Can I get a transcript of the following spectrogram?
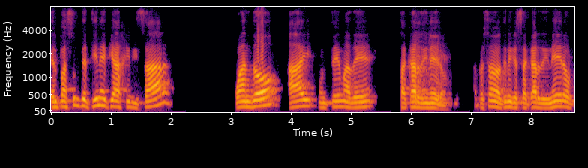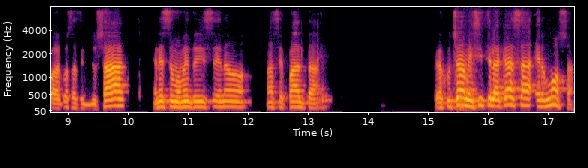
el pasuk te tiene que agilizar cuando hay un tema de sacar dinero. La persona tiene que sacar dinero para cosas de Dusha. En ese momento dice, no, no hace falta. Pero escuchame, hiciste la casa hermosa.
